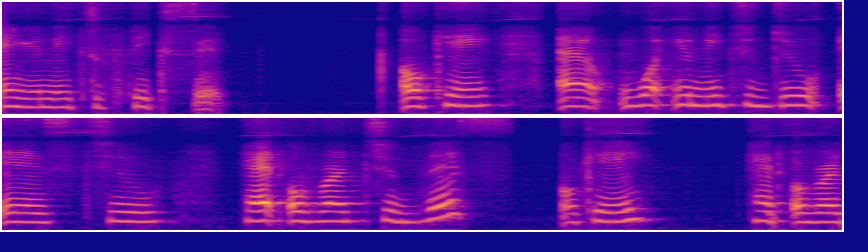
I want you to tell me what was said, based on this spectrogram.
and you need to fix it okay? And what you need to do is to head over to this okay? Head over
